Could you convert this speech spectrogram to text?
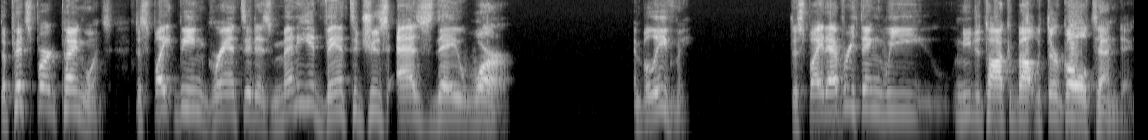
the Pittsburgh Penguins, despite being granted as many advantages as they were, and believe me, despite everything we need to talk about with their goaltending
